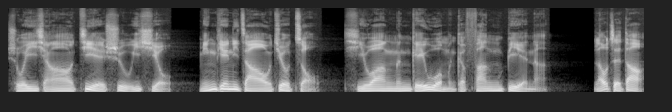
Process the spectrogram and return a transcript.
所以想要借宿一宿，明天一早就走，希望能给我们个方便呐、老者道：“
